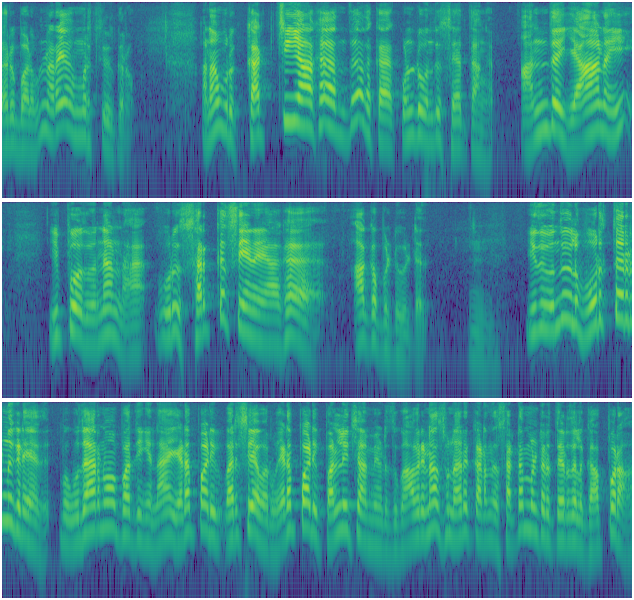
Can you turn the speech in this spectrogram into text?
வேறுபாடு நிறைய விமர்சிச்சிருக்கிறோம். ஆனால் ஒரு கட்சியாக வந்து அதை க கொண்டு வந்து சேர்த்தாங்க. அந்த யானை இப்போது என்னன்னா ஒரு சர்க்கஸ் யானையாக ஆக்கப்பட்டு விட்டது. இது வந்து இதில் ஒருத்தர்னு கிடையாது. இப்போ உதாரணமாக பார்த்தீங்கன்னா எடப்பாடி வரிசையாக வரும் எடப்பாடி பழனிசாமி எடுத்துக்கும் அவர் என்ன சொன்னார்? கடந்த சட்டமன்ற தேர்தலுக்கு அப்புறம்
